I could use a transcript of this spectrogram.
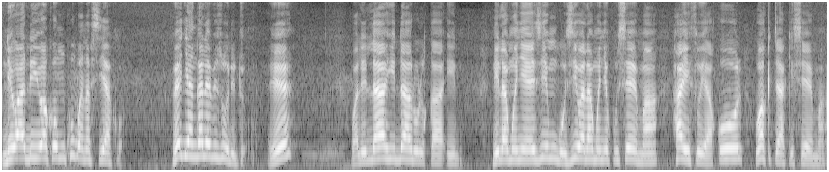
ndio adui wako mkubwa, nafsi yako. Wewe jiangalie vizuri tu eh? walillahi darul qail ni la Mwenyezi Mungu ziwa la mwenye kusema, haithu yaqul, wakati akisema.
